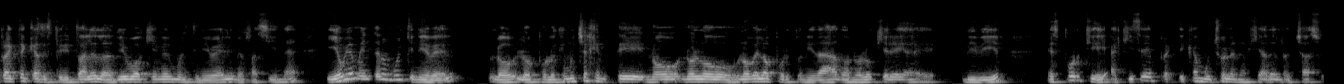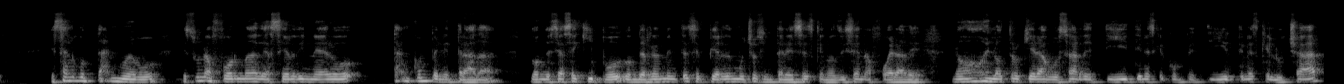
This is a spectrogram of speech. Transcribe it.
prácticas espirituales las vivo aquí en el multinivel y me fascina. Y obviamente en un multinivel, por lo que mucha gente no, no, lo, no ve la oportunidad o no lo quiere eh, vivir, es porque aquí se practica mucho la energía del rechazo es algo tan nuevo, es una forma de hacer dinero tan compenetrada, donde se hace equipo, donde realmente se pierden muchos intereses que nos dicen afuera de, no, el otro quiere abusar de ti, tienes que competir, tienes que luchar.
